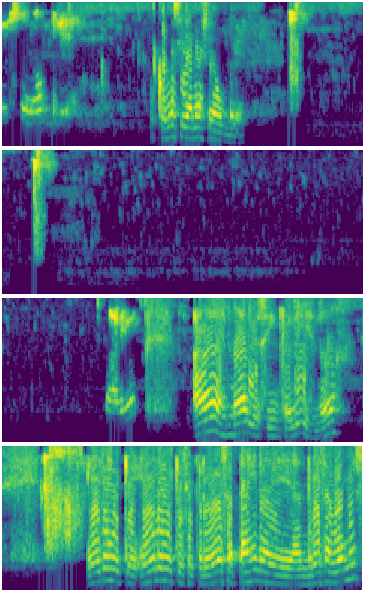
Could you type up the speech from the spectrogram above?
Es un hombre. ¿Cómo se llama ese hombre? Mario. Ah, es Mario Infeliz, ¿no? Él es, el que, él es el que se creó esa página de Andresa Gómez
